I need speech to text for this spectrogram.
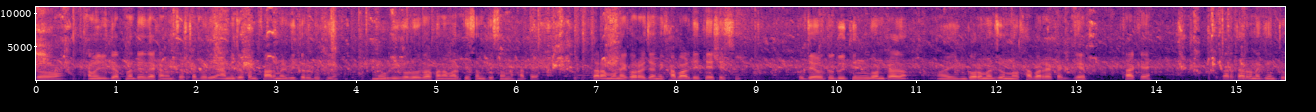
তো আমি যদি আপনাদের দেখানোর চেষ্টা করি, আমি যখন ফার্মের ভিতরে ঢুকি, মুরগিগুলো তখন আমার পিছন পিছন হাঁটে, তারা মনে করে যে আমি খাবার দিতে এসেছি। তো যেহেতু দুই তিন ঘণ্টা গরমের জন্য খাবারের একটা গ্যাপ থাকে, তার কারণে কিন্তু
